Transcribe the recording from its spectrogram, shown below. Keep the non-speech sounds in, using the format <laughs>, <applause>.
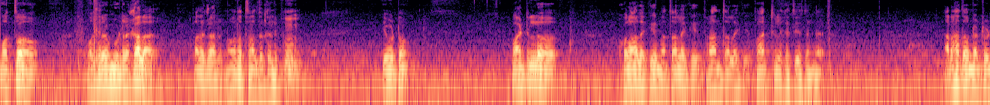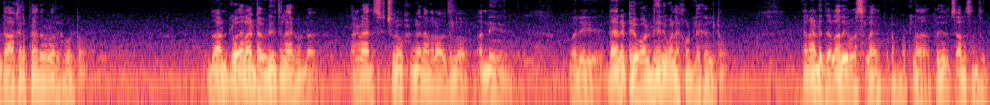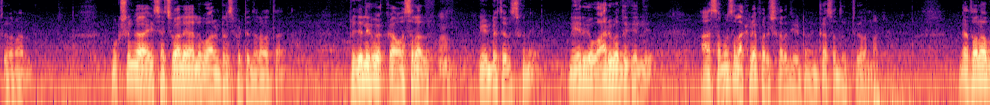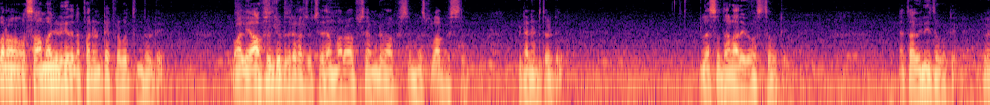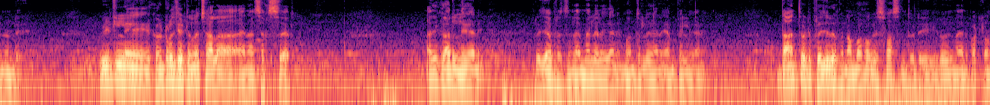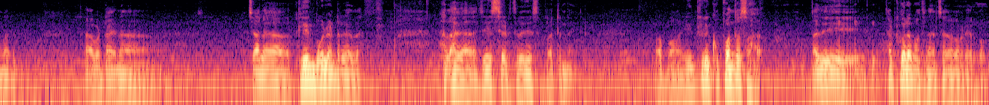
మొత్తం ఒక ఇరవై మూడు రకాల పథకాలు నవరత్నాలతో కలిపి ఇవ్వటం. వాటిల్లో కులాలకి మతాలకి ప్రాంతాలకి పార్టీలకు అతీతంగా అర్హత ఉన్నటువంటి ఆఖరి పేదవాడి వరకు ఇవ్వటం. దాంట్లో ఎలాంటి అవినీతి లేకుండా అక్కడ ఆయన శిక్షణోకంగానే అమరావతిలో అన్నీ మరి డైరెక్ట్గా వాళ్ళ నేరు వాళ్ళ అకౌంట్లోకి వెళ్ళటం. ఎలాంటి దళారీ వ్యవస్థ లేకపోవడం పట్ల ప్రజలు చాలా సంతృప్తిగా ఉన్నారు. ముఖ్యంగా ఈ సచివాలయాలు వాలంటీర్స్ పెట్టిన తర్వాత ప్రజల యొక్క అవసరాలు ఏంటో తెలుసుకుని నేరుగా వారి వద్దకు వెళ్ళి ఆ సమస్యలు అక్కడే పరిష్కారం చేయడం ఇంకా సంతృప్తిగా ఉన్నారు. గతంలో మనం సామాన్యుడికి ఏదైనా పని ఉంటే ప్రభుత్వంతో వాళ్ళ ఆఫీసులు ఆఫీసుల చుట్టూ తిరగాల్సి వచ్చేది. MRO office MD office municipal office వీటన్నిటితోటి plus దళారీ వ్యవస్థ ఒకటి లేకపోతే అవినీతి ఒకటి ఇవన్నీ ఉండే వీటిని కంట్రోల్ చేయడంలో చాలా ఆయన సక్సెస్ అయ్యారు అధికారులను కానీ ప్రజాప్రతినిధులు ఎమ్మెల్యేలు కానీ మంత్రులు కానీ ఎంపీలు కానీ దాంతో ప్రజలు ఒక నమ్మకం విశ్వాసంతో ఈరోజు ఆయన పట్ల ఉన్నారు. కాబట్టి ఆయన చాలా క్లీన్ బోల్డ్ అంటారు కదా. అలాగా చేసాడు తెలుగుదేశం పార్టీని. పాపం ఇంట్లో కుప్పంతో సహా. అది తట్టుకోలేకపోతున్నాను చంద్రబాబు గారు పాపం.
